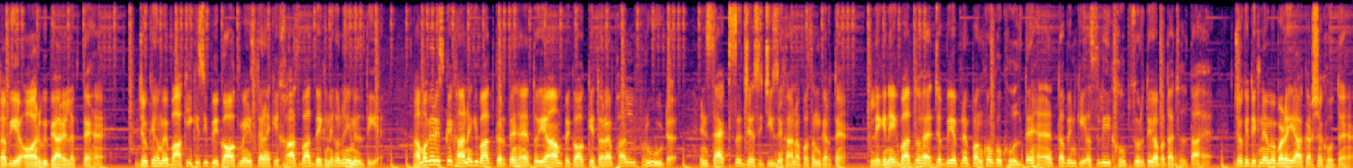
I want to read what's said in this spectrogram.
तब ये और भी प्यारे लगते हैं, जो कि हमें बाकी किसी पिकॉक में इस तरह की खास बात देखने को नहीं मिलती है। हम अगर इसके खाने की बात करते हैं तो ये आम पिकॉक की तरह फल, फ्रूट इंसेक्ट्स जैसी चीज़ें खाना पसंद करते हैं। लेकिन एक बात तो है, जब भी अपने पंखों को खोलते हैं, तब इनकी असली खूबसूरती का पता चलता है, जो कि दिखने में बड़े ही आकर्षक होते हैं।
